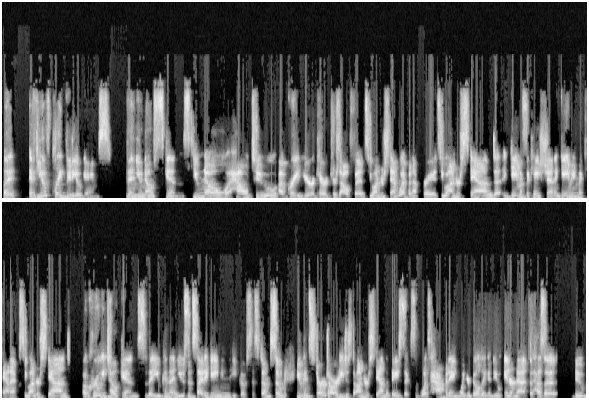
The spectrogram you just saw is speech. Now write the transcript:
but if you've played video games, then you know skins. You know how to upgrade your character's outfits. You understand weapon upgrades. You understand gamification and gaming mechanics. You understand accruing tokens that you can then use inside a gaming ecosystem. So you can start to already just understand the basics of what's happening when you're building a new internet that has a new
